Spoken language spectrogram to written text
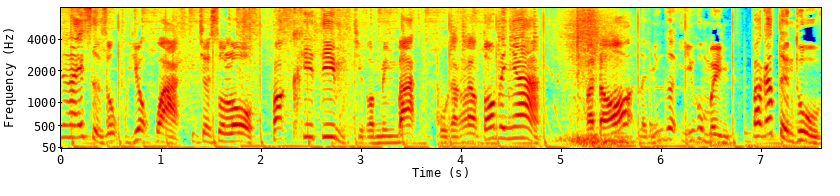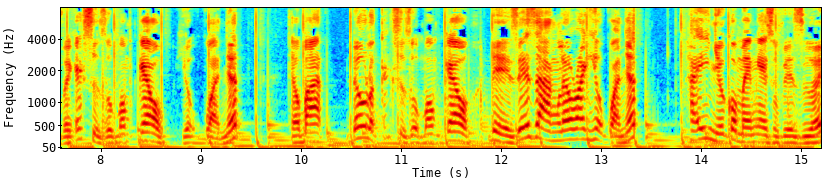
nên hãy sử dụng hiệu quả khi chơi solo hoặc khi team chỉ còn mình bạn cố gắng leo top đấy nha. Và đó là những gợi ý của mình và các tuyển thủ về cách sử dụng bom keo hiệu quả nhất. Theo bạn, đâu là cách sử dụng bom keo để dễ dàng leo rank hiệu quả nhất? Hãy nhớ comment ngay xuống phía dưới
